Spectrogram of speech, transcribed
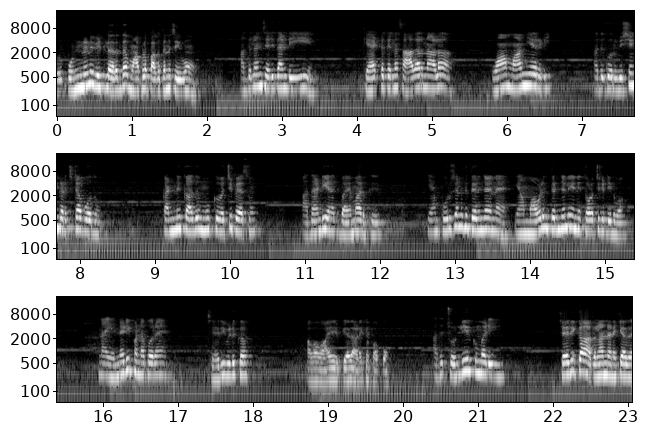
ஒரு பொண்ணுன்னு வீட்டில் இருந்தால் மாப்பிள்ளை பார்க்க தானே செய்வோம். அதெல்லாம் சரிதாண்டி கேட்டது என்ன சாதாரண ஆளா? வா மாமியாரடி. அதுக்கு ஒரு விஷயம் கிடைச்சிட்டா போதும். கண்ணு காது மூக்கு வச்சு பேசும். அதாண்டி எனக்கு பயமா இருக்கு. என் புருஷனுக்கு தெரிஞ்சா என்ன? என் மவளுக்கு தெரிஞ்சாலும் என்னை தொலைச்சு கட்டிடுவா. நான் என்னடி பண்ண போறேன்? சரி விடுக்கா. அவள் வாயை எப்படியாவது அடைக்க பார்ப்போம். அது சொல்லியிருக்குமாடி. சரிக்கா அதெல்லாம் நினைக்காத.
